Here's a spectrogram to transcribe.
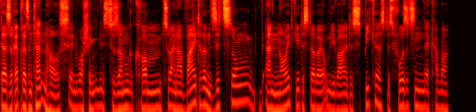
das Repräsentantenhaus in Washington ist zusammengekommen zu einer weiteren Sitzung. Erneut geht es dabei um die Wahl des Speakers, des Vorsitzenden der Kammer.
